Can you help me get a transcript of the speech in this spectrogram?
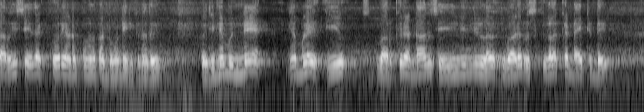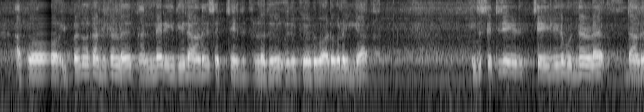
സർവീസ് ചെയ്ത അക്വേറിയാണ് ഇപ്പോൾ നമ്മൾ കണ്ടുകൊണ്ടിരിക്കുന്നത്. ഇതിന് മുന്നേ നമ്മൾ ഈ വർക്ക് രണ്ടാമത് ചെയ്യുന്നതിനുള്ള ഒരുപാട് റിസ്കുകളൊക്കെ ഉണ്ടായിട്ടുണ്ട്. അപ്പോൾ ഇപ്പൊ നിങ്ങൾ കണ്ടിട്ടുള്ളത് നല്ല രീതിയിലാണ് സെറ്റ് ചെയ്തിട്ടുള്ളത്. ഒരു കേടുപാടുകളില്ല ഇത് സെറ്റ് ചെയ്യുന്നതിന് മുന്നേ മുന്നുള്ള ഇതാണ്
